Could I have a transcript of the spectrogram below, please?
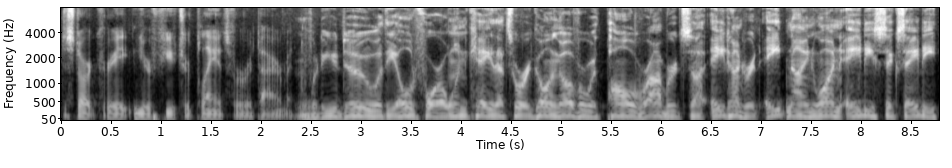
to start creating your future plans for retirement. What do you do with the old 401k? That's what we're going over with Paul Roberts. Uh, 800 891 8680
